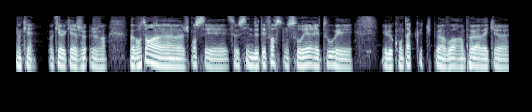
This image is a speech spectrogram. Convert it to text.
Ok, ok, ok, je, je vois. Bah pourtant, euh, je pense que c'est, aussi une de tes forces, ton sourire et tout, et, et le contact que tu peux avoir un peu avec euh,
